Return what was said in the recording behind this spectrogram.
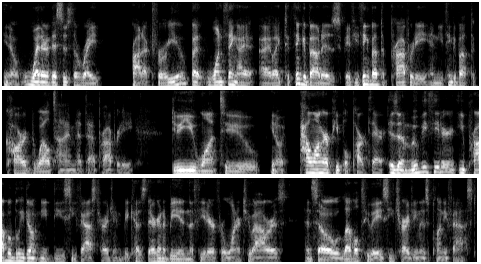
you know, whether this is the right product for you. But one thing I I like to think about is if you think about the property and you think about the car dwell time at that property, do you want to, you know, how long are people parked there? Is it a movie theater? You probably don't need DC fast charging because they're going to be in the theater for one or two hours. And so level two AC charging is plenty fast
